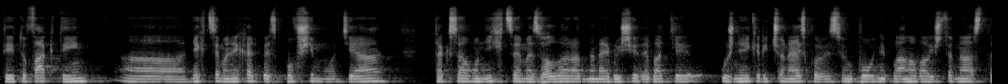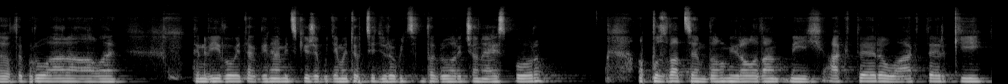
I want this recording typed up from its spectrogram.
tieto fakty nechceme nechať bez povšimnutia, tak sa o nich chceme zhovárať na najbližšej debate už niekedy čo najskôr. My sme ju pôvodne plánovali 14. februára, ale ten vývoj je tak dynamický, že budeme to chcieť urobiť v februári čo najskôr a pozvať sem veľmi relevantných aktérov a aktérky,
